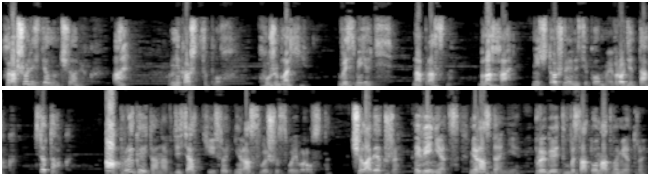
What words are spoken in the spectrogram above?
хорошо ли сделан человек, а? Мне кажется, плохо. Хуже блохи. Вы смеетесь? Напрасно. Блоха. Ничтожные насекомые, вроде так. Все так. А прыгает она в десятки и сотни раз выше своего роста. Человек же, венец мироздания, прыгает в высоту на 2 метра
